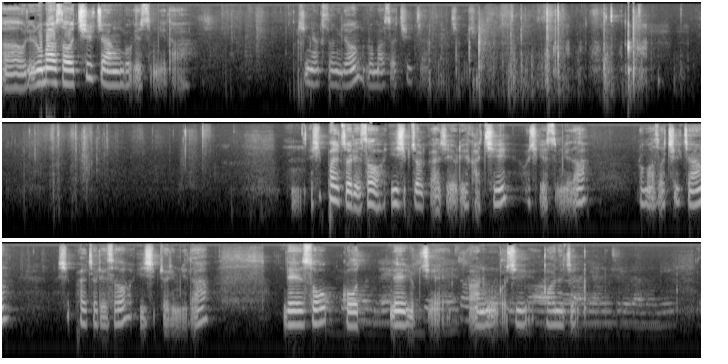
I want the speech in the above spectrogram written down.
어, 우리 로마서 7장 보겠습니다. 신약 성경 로마서 7장 같이 보시죠. 음, 18절에서 20절까지 우리 같이 보시겠습니다. 로마서 7장 18절에서 20절입니다. 내 속 곧 내 육지에 아는 것이 거느질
